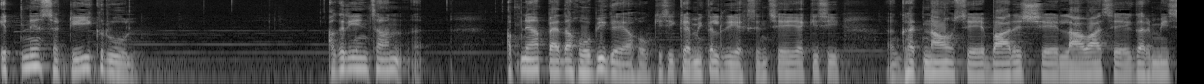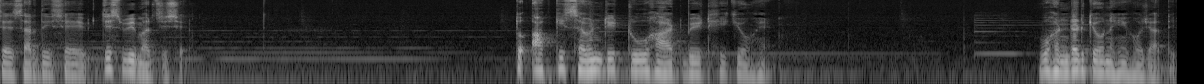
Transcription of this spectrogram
इतने सटीक रूल, अगर ये इंसान अपने आप पैदा हो भी गया हो, किसी केमिकल रिएक्शन से या किसी घटनाओं से, बारिश से, लावा से, गर्मी से, सर्दी से, जिस भी मर्ज़ी से तो आपकी 72 हार्ट बीट ही क्यों है? वो हंड्रेड क्यों नहीं हो जाती?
